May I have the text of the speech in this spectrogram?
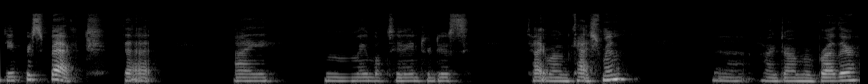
deep respect that I am able to introduce Tyrone Cashman, uh, our Dharma brother.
